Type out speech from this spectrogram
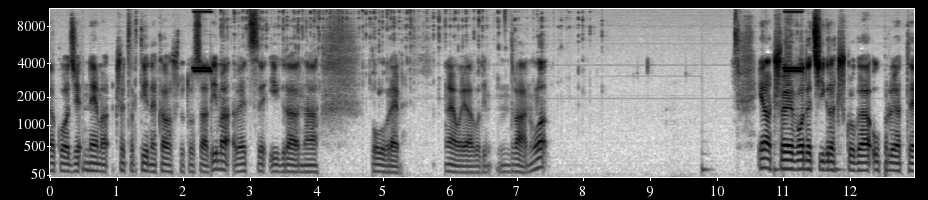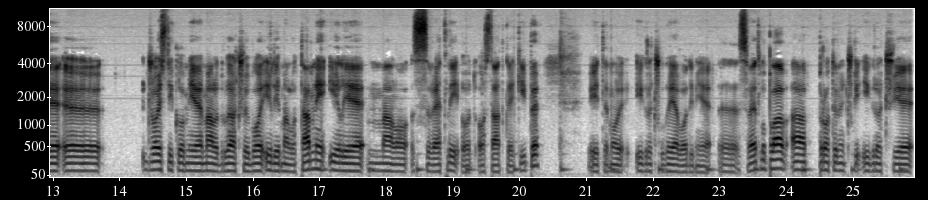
također nema četvrtine kao što to sad ima, već se igra na polovreme. Evo ja vodim 2-0. Inače, vodeći igrač koga upravljate e, je malo drugačije boje, ili je malo tamniji, ili je malo svetli od ostatka ekipe. Vidite, moj igrač koga ja vodim je e, svetlo a protivnički igrač je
